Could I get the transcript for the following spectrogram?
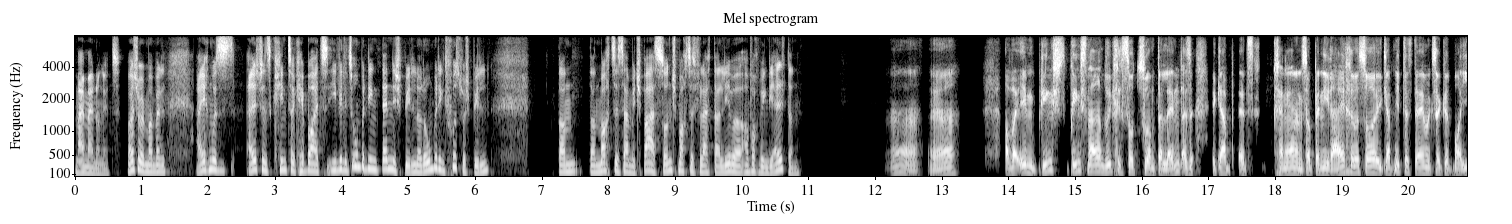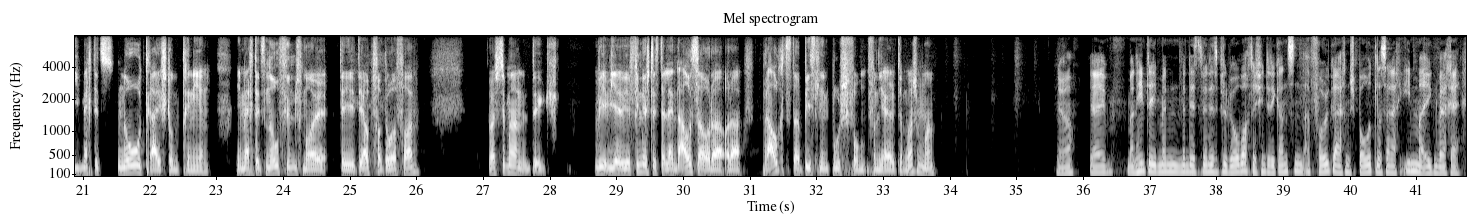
Meine Meinung jetzt. Weißt du, weil, man, weil eigentlich muss es erst, wenn das Kind sagt, hey, boah, jetzt, ich will jetzt unbedingt Tennis spielen oder unbedingt Fußball spielen, dann, dann macht es auch mit Spaß. Sonst macht es vielleicht auch lieber einfach wegen die Eltern. Ah, ja. Aber eben, bringst bringst nachher wirklich so zu einem Talent? Also, ich glaube, jetzt, keine Ahnung, so Benny Reich oder so, ich glaube nicht, dass der immer gesagt hat, "Boah, ich möchte jetzt noch drei Stunden trainieren. Ich möchte jetzt noch fünfmal die, die Abfahrt durchfahren. Weißt du, man, wie, wie, wie findest du das Talent außer oder, oder braucht es da ein bisschen einen Push von, von den Eltern? Weißt du, man? Ja, ja, ich- man hinter, wenn, wenn, das, wenn du das ein bisschen beobachtest, hinter die ganzen erfolgreichen Sportler sind auch immer irgendwelche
